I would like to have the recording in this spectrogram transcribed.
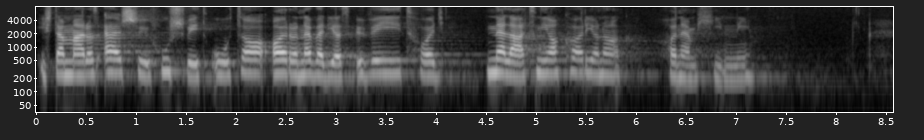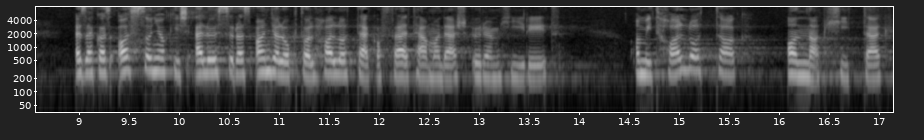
Isten már az első húsvét óta arra neveli az övéit, hogy ne látni akarjanak, hanem hinni. Ezek az asszonyok is először az angyaloktól hallották a feltámadás örömhírét. Amit hallottak, annak hittek,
